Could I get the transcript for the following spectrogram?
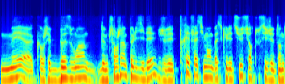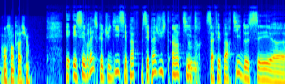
mais euh, quand j'ai besoin de me changer un peu les idées je vais très facilement basculer dessus surtout si j'ai besoin de concentration. Et, et c'est vrai ce que tu dis, c'est pas c'est pas juste un titre, ça fait partie de ces euh,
